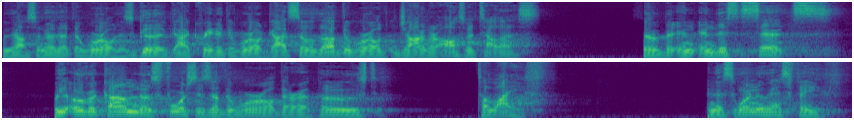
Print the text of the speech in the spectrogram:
We also know that the world is good. God created the world. God so loved the world, John would also tell us. So, but in, in this sense, we overcome those forces of the world that are opposed to life. And this one who has faith,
